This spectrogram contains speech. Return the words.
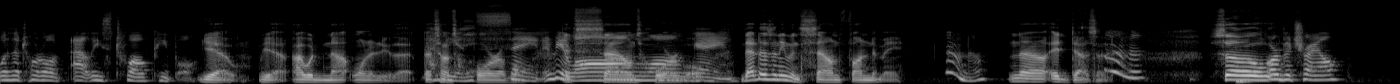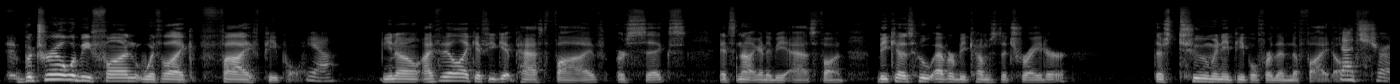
with a total of at least twelve people. yeah yeah i would not want to do that that That'd sounds be horrible insane. It'd be a it long, sounds long horrible game. that doesn't even sound fun to me I don't know. no it doesn't I don't know. so Or betrayal. betrayal would be fun with like five people Yeah. You know, I feel like if you get past five or six, it's not going to be as fun because whoever becomes the traitor, there's too many people for them to fight off. That's true.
